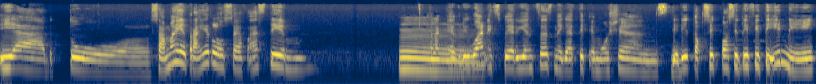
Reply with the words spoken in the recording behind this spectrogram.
iya betul sama ya terakhir lo self esteem Hmm. Like everyone experiences negative emotions. Jadi toxic positivity ini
